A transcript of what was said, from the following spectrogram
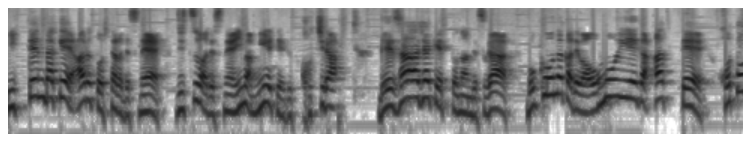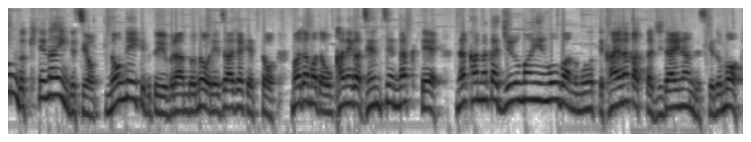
1点だけあるとしたらですね、実はですね、今見えているこちら、レザージャケットなんですが、僕の中では思い入れがあって、ほとんど着てないんですよ。ノンネイティブというブランドのレザージャケット。まだまだお金が全然なくて、なかなか10万円オーバーのものって買えなかった時代なんですけども、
